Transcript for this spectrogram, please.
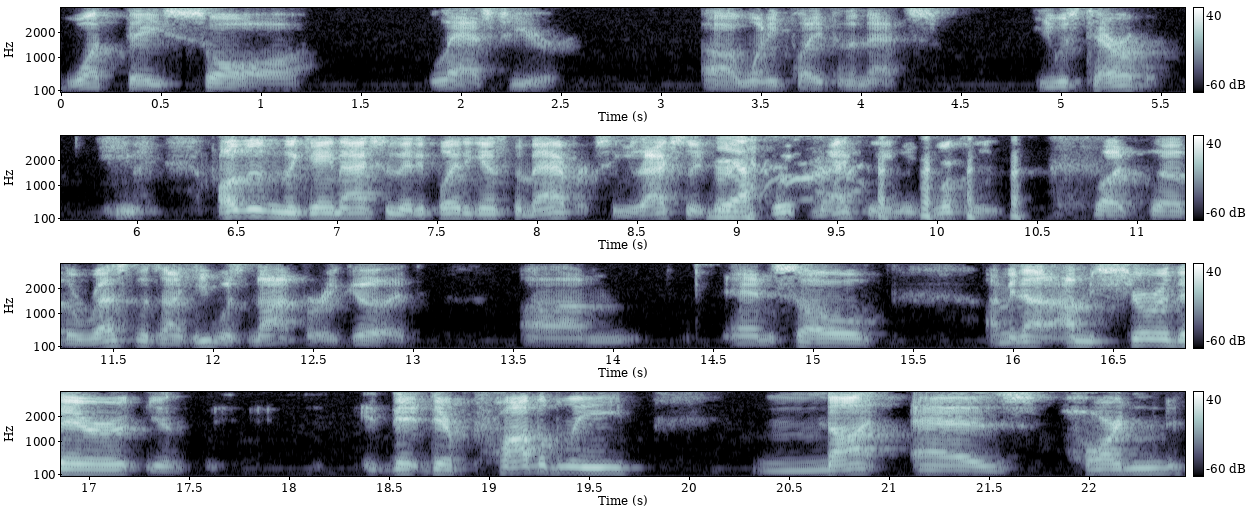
what they saw last year uh, when he played for the Nets. He was terrible. He, other than the game actually that he played against the Mavericks, he was actually very yeah. good in that game in Brooklyn. but uh, the rest of the time, he was not very good. Um, and so, I mean, I, am sure they're you know, they're probably not as hardened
